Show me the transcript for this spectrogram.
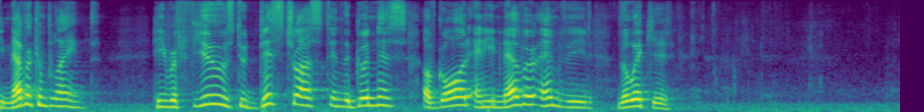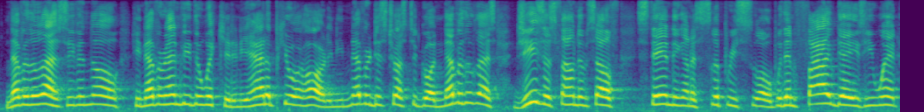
he never complained. He refused to distrust in the goodness of God, and he never envied the wicked. Nevertheless, even though he never envied the wicked and he had a pure heart and he never distrusted God, nevertheless, Jesus found himself standing on a slippery slope. Within five days, he went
